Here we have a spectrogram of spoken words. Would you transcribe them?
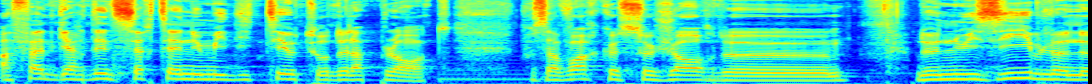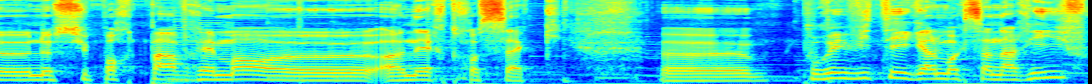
afin de garder une certaine humidité autour de la plante. Il faut savoir que ce genre de, de nuisible ne, supporte pas vraiment euh, un air trop sec. Euh, pour éviter également que ça n'arrive,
